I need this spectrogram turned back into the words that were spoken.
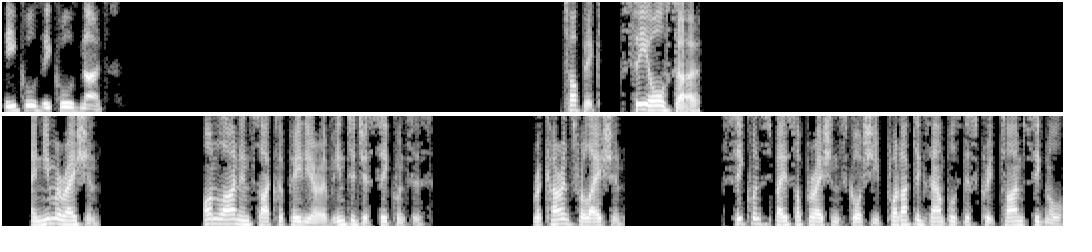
Equals equals notes Topic. See also. Enumeration. Online encyclopedia of integer sequences. Recurrence relation. Sequence space operation Cauchy product examples Discrete time signal.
